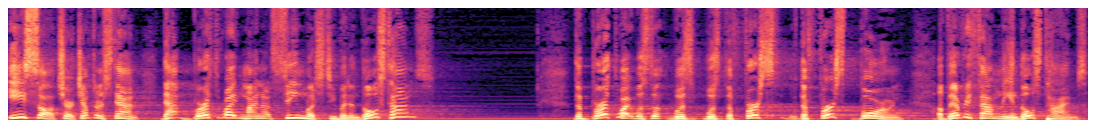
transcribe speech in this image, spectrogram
Esau church, you have to understand that birthright might not seem much to you, but in those times, the birthright was the, was, was the first, the firstborn of every family in those times.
